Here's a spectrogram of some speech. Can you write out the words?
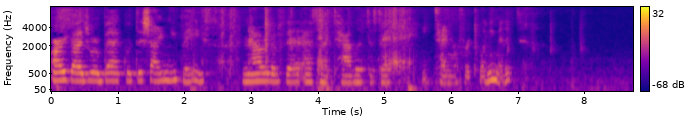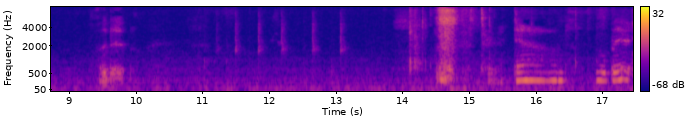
Alright guys, we're back with the shiny face. Now we're going to ask my tablet to set a timer for 20 minutes. Put it. turn it down a little bit.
